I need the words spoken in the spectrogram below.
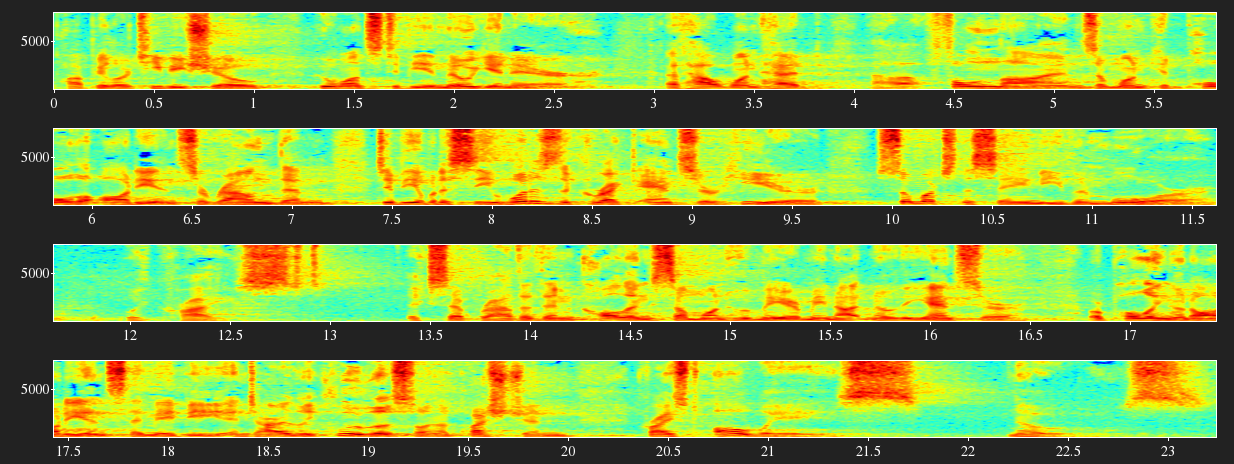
popular TV show, Who Wants to Be a Millionaire, of how one had uh, phone lines and one could pull the audience around them to be able to see what is the correct answer here. So much the same, even more, with Christ. Except rather than calling someone who may or may not know the answer, or polling an audience that may be entirely clueless on a question, Christ always knows.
